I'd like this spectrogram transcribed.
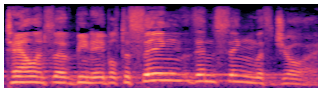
talents of being able to sing, then sing with joy.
